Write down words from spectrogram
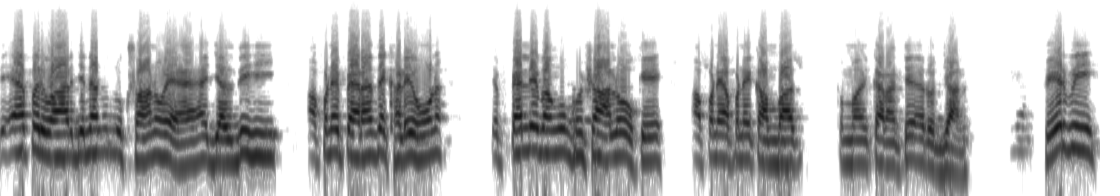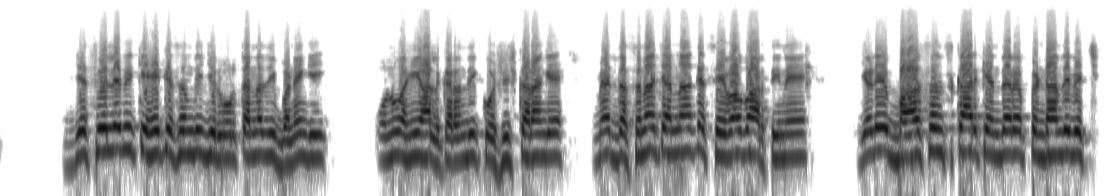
ਤੇ ਇਹ ਪਰਿਵਾਰ ਜਿਨ੍ਹਾਂ ਨੂੰ ਨੁਕਸਾਨ ਹੋਇਆ ਹੈ, ਜਲਦੀ ਹੀ ਆਪਣੇ ਪੈਰਾਂ ਤੇ ਖੜੇ ਹੋਣ ਤੇ ਪਹਿਲੇ ਵਾਂਗੂ ਖੁਸ਼ਹਾਲ ਹੋ ਕੇ ਆਪਣੇ ਆਪਣੇ ਕੰਮਬਾਦ ਕੰਮਾਂ ਘਰਾਂ 'ਚ ਰੁੱਝ ਜਾਣ। ਫਿਰ ਵੀ ਜਿਸ ਵੇਲੇ ਵੀ ਕਿਸੇ ਕਿਸਮ ਦੀ ਜ਼ਰੂਰਤ ਇਹਨਾਂ ਦੀ ਬਣੇਗੀ ਉਹਨੂੰ ਅਸੀਂ ਹੱਲ ਕਰਨ ਦੀ ਕੋਸ਼ਿਸ਼ ਕਰਾਂਗੇ। ਮੈਂ ਦੱਸਣਾ ਚਾਹਨਾ ਕਿ ਸੇਵਾ ਭਾਰਤੀ ਨੇ ਜਿਹੜੇ ਬਾਲ ਸੰਸਕਾਰ ਕੇਂਦਰ ਪਿੰਡਾਂ ਦੇ ਵਿੱਚ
